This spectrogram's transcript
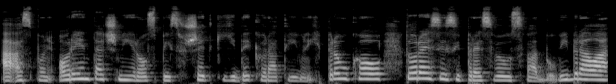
a aspoň orientačný rozpis všetkých dekoratívnych prvkov, ktoré si si pre svoju svadbu vybrala,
